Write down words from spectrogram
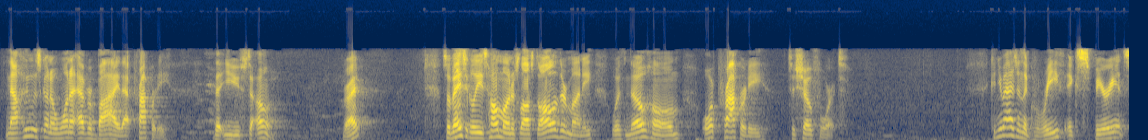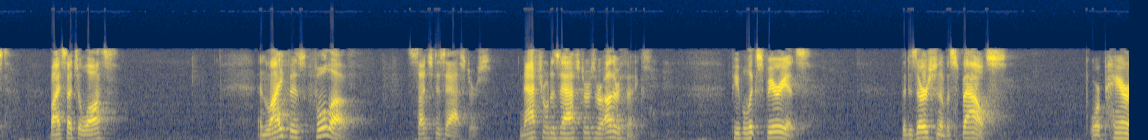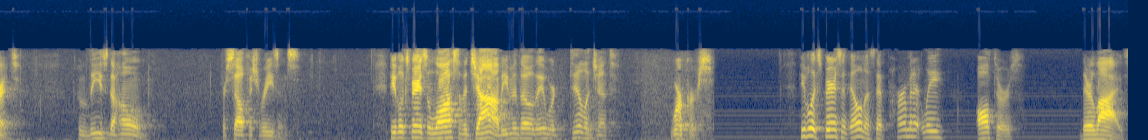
now who is going to want to ever buy that property that you used to own? Right? So basically, these homeowners lost all of their money with no home or property to show for it. Can you imagine the grief experienced by such a loss? And life is full of such disasters, natural disasters or other things. People experience the desertion of a spouse or parent who leaves the home for selfish reasons. People experience the loss of a job even though they were diligent workers. People experience an illness that permanently alters their lives.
